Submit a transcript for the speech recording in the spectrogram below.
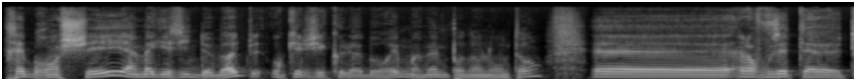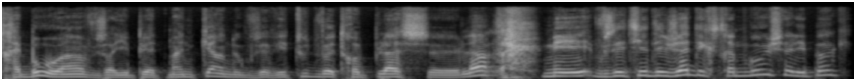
très branché, un magazine de mode auquel j'ai collaboré moi-même pendant longtemps. alors vous êtes très beau, hein, vous auriez pu être mannequin, donc vous avez toute votre place là, mais vous étiez déjà d'extrême gauche à l'époque?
